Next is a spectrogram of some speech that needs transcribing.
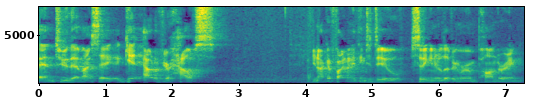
And to them I say, get out of your house. You're not gonna find anything to do sitting in your living room pondering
